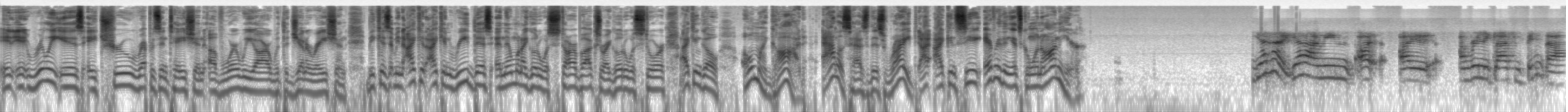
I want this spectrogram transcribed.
it, it really is a true representation of where we are with the generation. Because I mean, I can I can read this, and then when I go to a Starbucks or I go to a store, I can go, "Oh my God, Alice has this right." I, I can see everything that's going on here. Yeah, yeah. I mean, I, I, I'm really glad you think that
